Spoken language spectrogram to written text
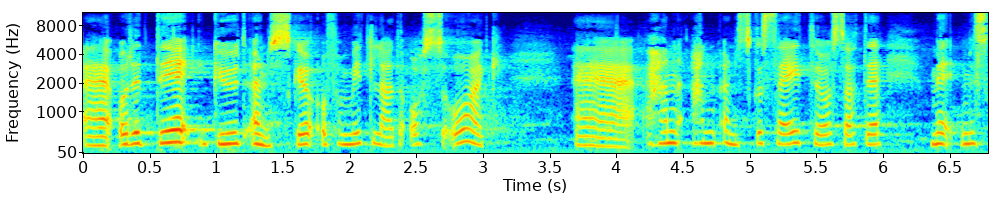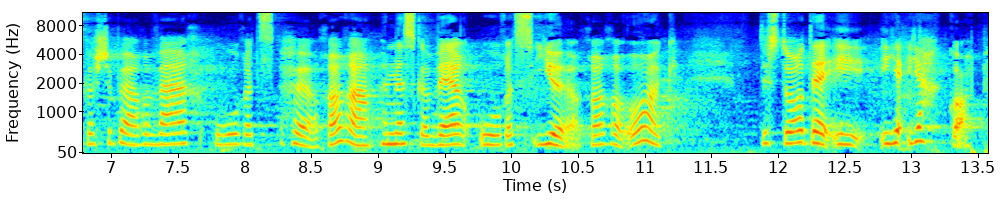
Eh, og det er det Gud ønsker å formidle til oss òg. Eh, han, han, ønsker å si til oss at det, vi, vi, skal ikke bare være ordets hørere, men vi skal være ordets gjørere òg. Det står det i, i, Jakob,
